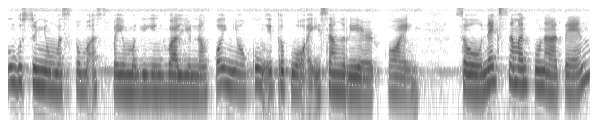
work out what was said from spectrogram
kung gusto nyo mas tumaas pa yung magiging value ng coin nyo kung ito po ay isang rare coin. So, next naman po natin,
